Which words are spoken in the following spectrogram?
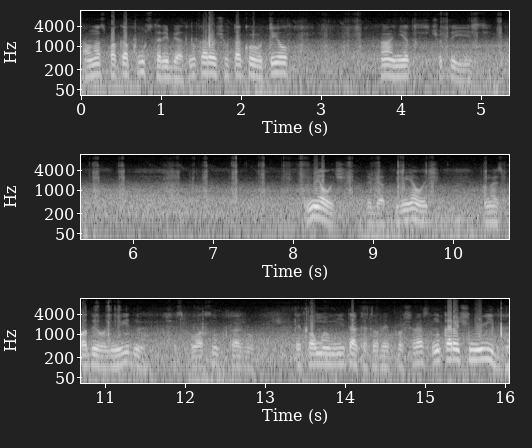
А у нас пока пусто, ребят. Ну, короче, вот такой вот ил. А, нет, что-то есть. Мелочь, ребятки, мелочь. Она из-под ила не видно. Сейчас полосну покажу. Это, по-моему, не та, которая в прошлый раз. Ну, короче, не видно.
